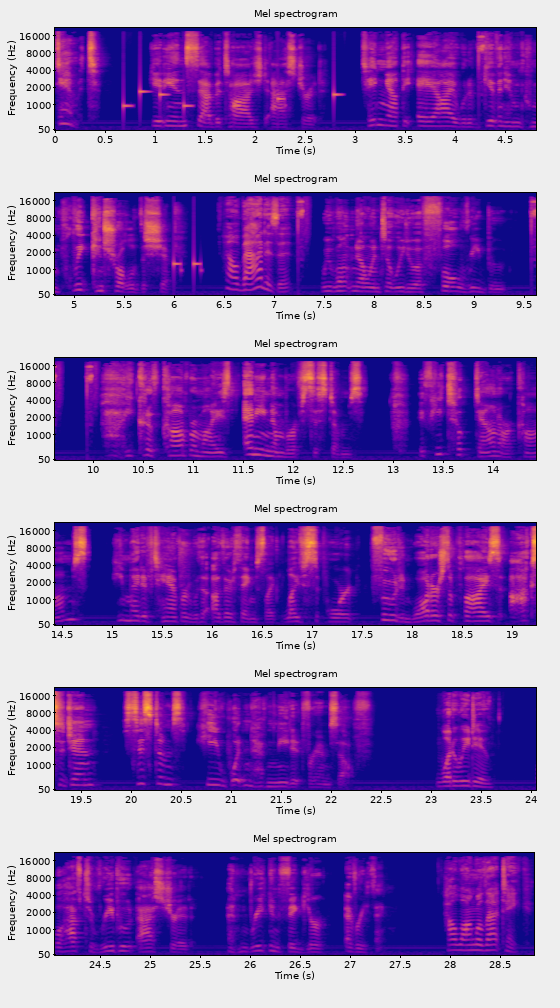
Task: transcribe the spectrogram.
Damn it! Gideon sabotaged Astrid. Taking out the AI would have given him complete control of the ship. How bad is it? We won't know until we do a full reboot. He could have compromised any number of systems. If he took down our comms, he might have tampered with other things like life support, food and water supplies, oxygen, systems he wouldn't have needed for himself. What do we do? We'll have to reboot Astrid and reconfigure everything. How long will that take?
